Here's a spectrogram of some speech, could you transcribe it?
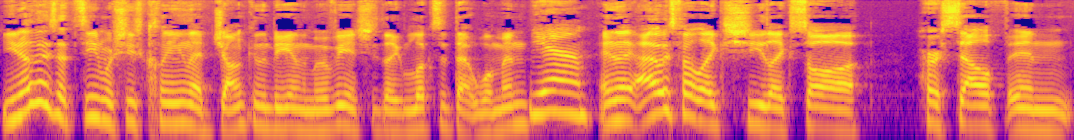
You know, there's that scene where she's cleaning that junk in the beginning of the movie, and she like looks at that woman, Yeah. and like, I always felt like she like saw herself in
